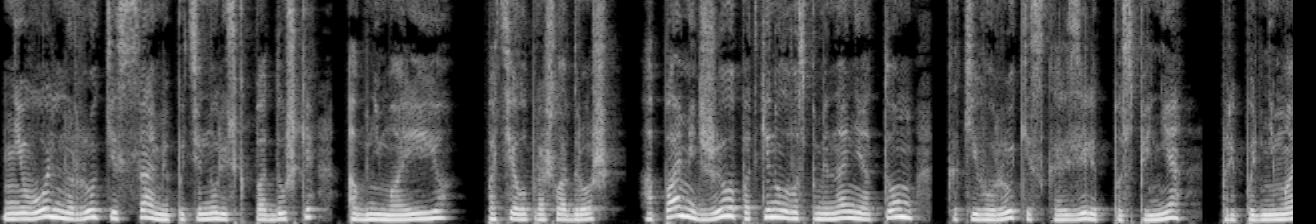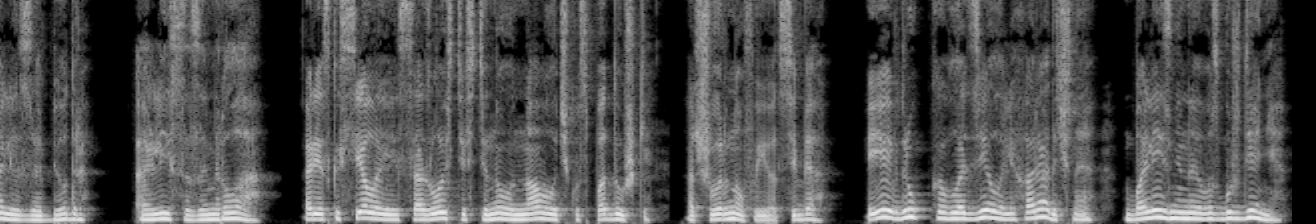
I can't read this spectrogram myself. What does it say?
Невольно руки сами потянулись к подушке, обнимая ее. По телу прошла дрожь, а память живо подкинула воспоминания о том, как его руки скользили по спине, приподнимали за бедра. Алиса замерла, резко села и со злостью стянула наволочку с подушки, отшвырнув ее от себя. Ей вдруг овладело лихорадочное, болезненное возбуждение –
